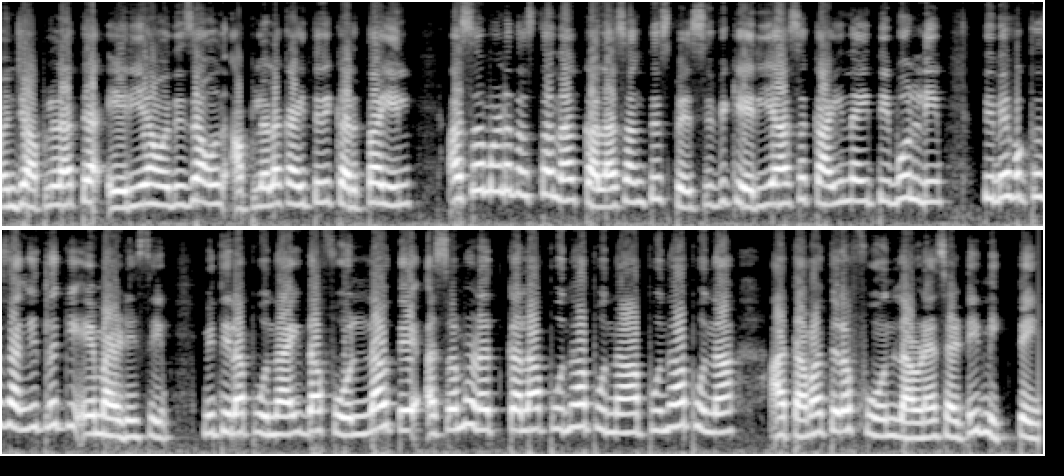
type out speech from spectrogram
म्हणजे आपल्याला त्या एरियामध्ये जाऊन आपल्याला काहीतरी करता येईल. असं म्हणत असताना कला सांगते स्पेसिफिक एरिया असं काही नाही ती बोलली. तिने फक्त सांगितलं की एम आय डी सी मी तिला पुन्हा एकदा फोन लावते. असं म्हणत कला पुन्हा पुन्हा पुन्हा पुन्हा आता मात्र फोन लावण्यासाठी निघते.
